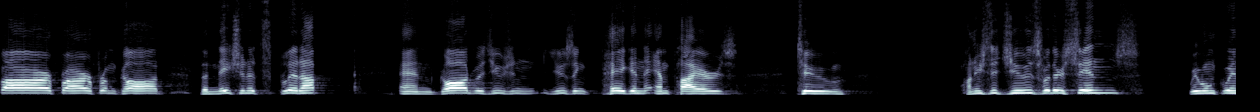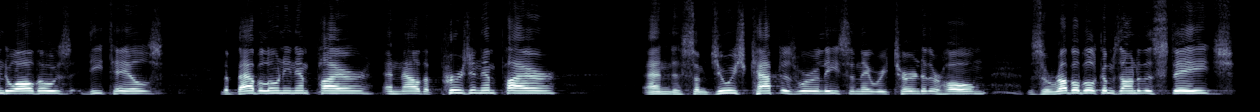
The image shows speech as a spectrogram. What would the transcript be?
far, far from God. The nation had split up, and God was using, using pagan empires to punish the Jews for their sins. We won't go into all those details. The Babylonian Empire and now the Persian Empire, and some Jewish captives were released and they returned to their home. Zerubbabel comes onto the stage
